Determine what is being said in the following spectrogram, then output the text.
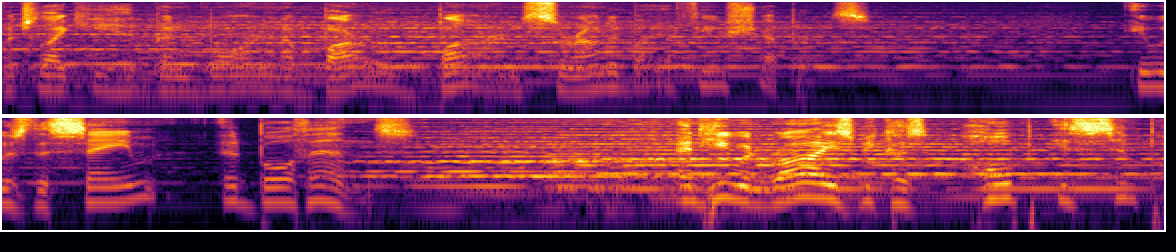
much like he had been born in a borrowed barn surrounded by a few shepherds. It was the same at both ends. And he would rise because hope is simple,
